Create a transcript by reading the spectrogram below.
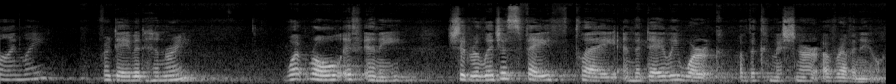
Finally, for David Henry, what role, if any, should religious faith play in the daily work of the Commissioner of Revenue?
